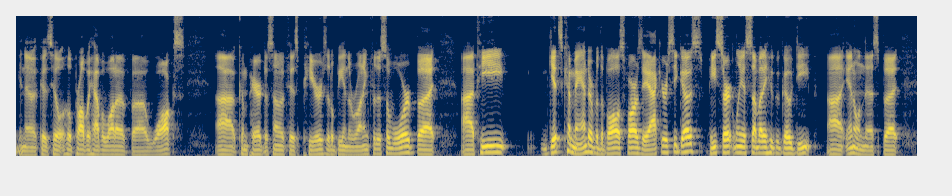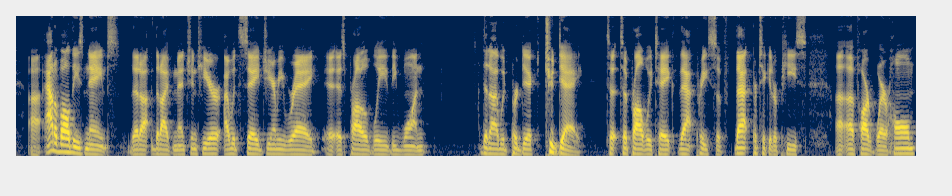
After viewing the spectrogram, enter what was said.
you know, because he'll he'll probably have a lot of uh, walks uh, compared to some of his peers that'll be in the running for this award. But uh, if he gets command over the ball as far as the accuracy goes, he certainly is somebody who could go deep uh, in on this. But uh, out of all these names that I, that I've mentioned here, I would say Jeremy Ray is probably the one that I would predict today to, to probably take that piece of that particular piece uh, of hardware home.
